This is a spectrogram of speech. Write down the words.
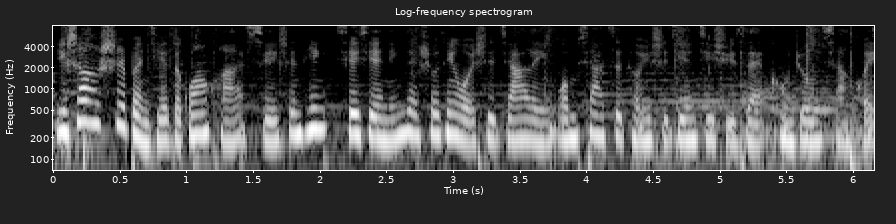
以上是本节的光华随身听，谢谢您的收听，我是嘉玲，我们下次同一时间继续在空中相会。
